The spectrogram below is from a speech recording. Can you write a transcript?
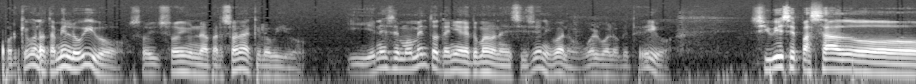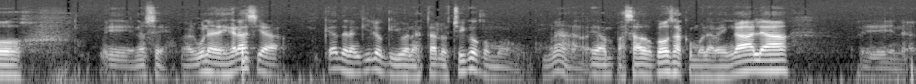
porque bueno, también lo vivo. Soy, soy una persona que lo vivo. Y en ese momento tenía que tomar una decisión y bueno, vuelvo a lo que te digo. Si hubiese pasado, eh, no sé, alguna desgracia, quédate tranquilo que iban a estar los chicos como, como nada. Han pasado cosas como la bengala, eh, na-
